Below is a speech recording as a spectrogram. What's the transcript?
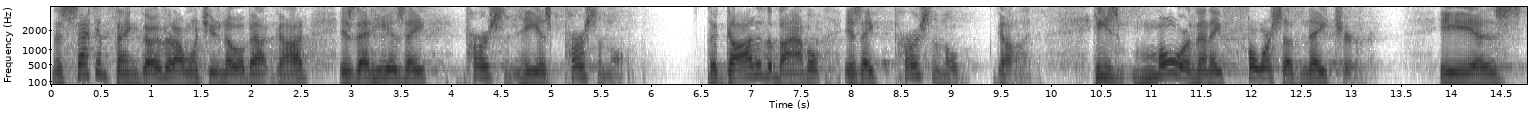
The second thing, though, that I want you to know about God is that He is a person, He is personal. The God of the Bible is a personal God. He's more than a force of nature. He is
